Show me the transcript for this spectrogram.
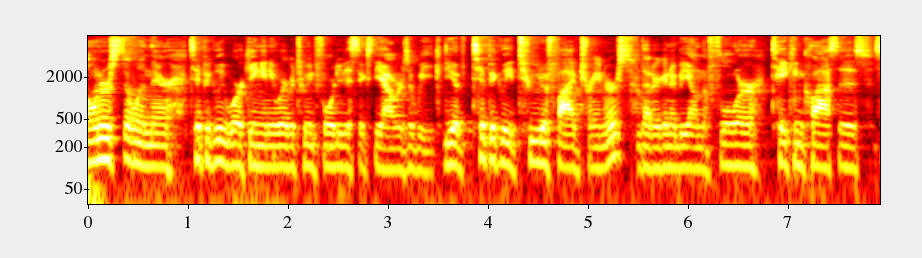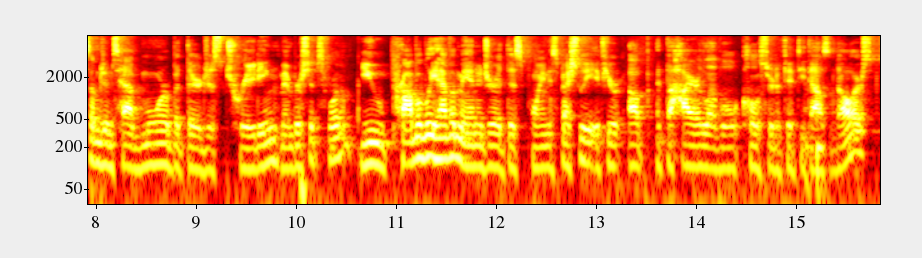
Owners still in there, typically working anywhere between 40 to 60 hours a week. You have typically two to five trainers that are going to be on the floor taking classes. Some gyms have more, but they're just trading memberships for them. You probably have a manager at this point, especially if you're up at the higher level, closer to $50,000.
